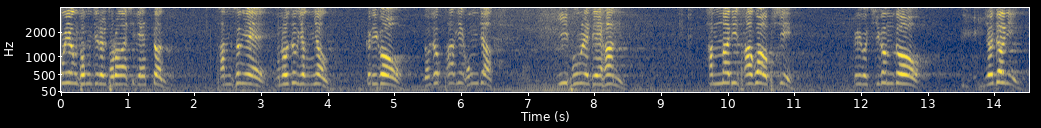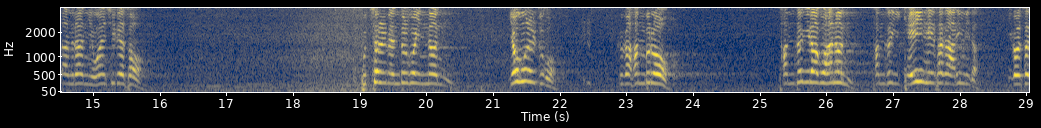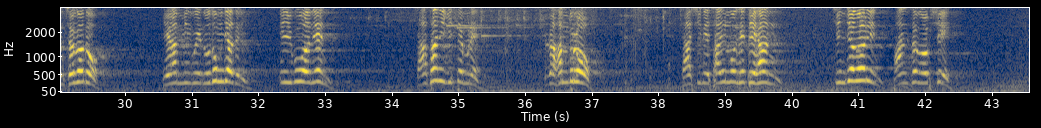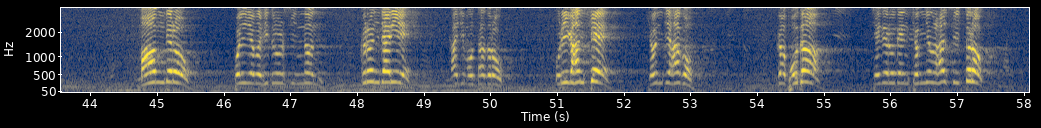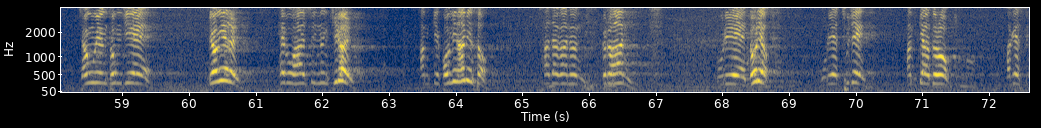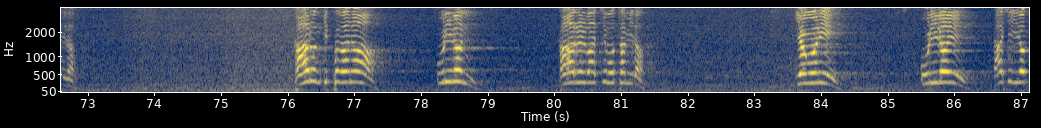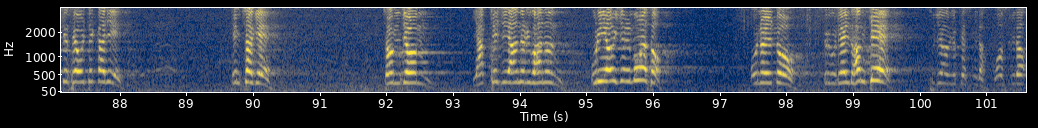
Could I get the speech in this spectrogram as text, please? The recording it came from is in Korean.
노영 동지를 돌아가시게 했던 삼성의 문호조 경영 그리고 노조 파괴 공작 이 부분에 대한 한마디 사과 없이 그리고 지금도 여전히 싸늘한 용안실에서 부처를 만들고 있는 영혼을 두고 그가 함부로 삼성이라고 하는 삼성이 개인 회사가 아닙니다. 이것은 적어도 대한민국의 노동자들이 일구어낸 자산이기 때문에 그가 함부로 자신의 잘못에 대한 진정 어린 반성 없이 마음대로 권력을 휘두를 수 있는 그런 자리에 가지 못하도록 우리가 함께 견제하고 그가 보다 제대로 된 경영을 할 수 있도록 정우영 동지의 명예를 회복할 수 있는 길을 함께 고민하면서 찾아가는 그러한 우리의 노력, 우리의 투쟁 함께 하도록 하겠습니다. 가을은 깊어가나 우리는 가을을 맞지 못합니다. 영원히 우리를 다시 이렇게 세울 때까지 힘차게 점점 약해지지 않으려고 하는 우리의 의지를 모아서 오늘도 그리고 내일도 함께 투쟁하면 좋겠습니다. 고맙습니다.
